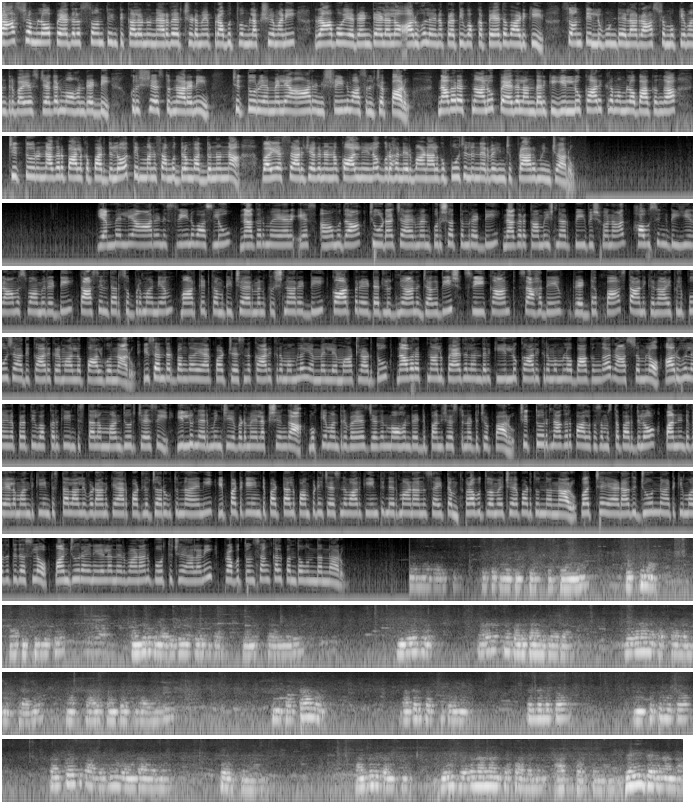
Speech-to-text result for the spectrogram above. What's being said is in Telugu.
రాష్ట్రంలో పేదల సొంతింటి కలను నెరవేర్చడమే ప్రభుత్వం లక్ష్యమని రాబోయే రెండేళ్ళలో అర్హులైన ప్రతి ఒక్క పేదవాడికి సొంతిల్లు ఉండేలా రాష్ట్ర ముఖ్యమంత్రి వైఎస్ జగన్మోహన్ రెడ్డి కృషి చేస్తున్నారని చిత్తూరు ఎమ్మెల్యే ఆర్ఎన్ శ్రీనివాసులు చెప్పారు. నవరత్నాలు పేదలందరికీ ఇల్లు కార్యక్రమంలో భాగంగా చిత్తూరు నగరపాలక పరిధిలో తిమ్మన సముద్రం వద్దనున్న వైఎస్ఆర్ జగనన్న కాలనీలో గృహ నిర్మాణాలకు పూజలు నిర్వహించి ప్రారంభించారు. ఎమ్మెల్యే ఆర్ఎన్ శ్రీనివాసులు నగర్ మేయర్ ఎస్ ఆముద చూడ చైర్మన్ పురుషోత్తం రెడ్డి నగర commissioner P Vishwanath housing DE Ramaswamy Reddy తహసీల్దార్ Subrahmanyam market committee chairman Krishnareddy కార్పొరేటర్లు జ్ఞాన జగదీష్ శ్రీకాంత్ సహదేవ్ రెడ్డప్ప స్థానిక నాయకులు పూజాది కార్యక్రమాల్లో పాల్గొన్నారు. ఈ సందర్భంగా ఏర్పాటు చేసిన కార్యక్రమంలో ఎమ్మెల్యే మాట్లాడుతూ నవరత్నాలు పేదలందరికీ ఇల్లు కార్యక్రమంలో భాగంగా రాష్ట్రంలో అర్హులైన ప్రతి ఒక్కరికి ఇంటి స్థలం మంజూరు చేసి ఇల్లు నిర్మించి ఇవ్వడమే లక్ష్యంగా ముఖ్యమంత్రి వైఎస్ జగన్మోహన్ రెడ్డి పనిచేస్తున్నట్టు చెప్పారు. చిత్తూరు నగరపాలక సంస్థ పరిధిలో పన్నెండు వేల మందికి ఇంటి స్థలాలు ఇవ్వడానికి ఏర్పాట్లు జరుగుతున్నాయని ఇప్పటికే ఇంటి పట్టాలు పంపిణీ చేసిన వారికి ఇంటి నిర్మాణాన్ని సైతం ప్రభుత్వమే చేపడుతుందన్నారు. వచ్చే ఏడాది జూన్ నాటికి మొదటి దశలో మంజూరైన ఇళ్ళ నిర్మాణాన్ని పూర్తి చేయాలని ప్రభుత్వం సంకల్పంతో ఉందన్నారు. అందరికీ నా హృదయపూర్వక నమస్కారములు ఈరోజు నవరత్న పథకాల ద్వారా వివరణ పట్టాలు అందించారు నాకు చాలా సంతోషంగా ఉంది. ఈ పట్టాలు భద్రపరుచుకొని పిల్లలతో మీ కుటుంబంతో సంతోషంగా గృహంలో ఉండాలని కోరుతున్నాను. అందరూ కలిసి జై జగనన్న అని చెప్పాలని ఆశపడుతున్నాను. జై జగనన్న.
